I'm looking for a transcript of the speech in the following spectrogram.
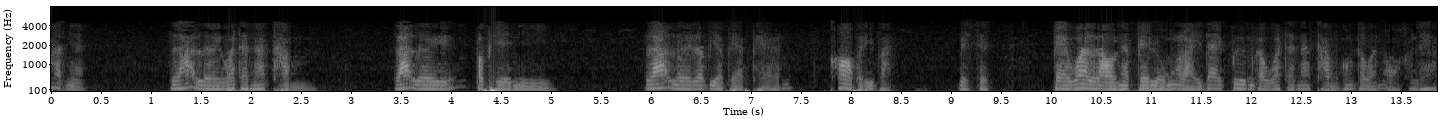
าติเนี่ย ละเลยวัฒนธรรม ละเลยประเพณี ละเลยระเบียบแบบแผน ข้อปฏิบัติ เบ็ดเสร็จ แปลว่าเราเนี่ยไปหลงไหลได้ปื้มกับวัฒนธรรมของตะวันออกกันแล้ว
